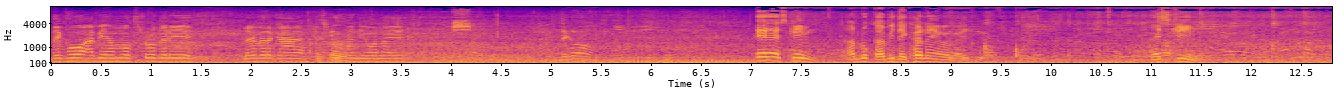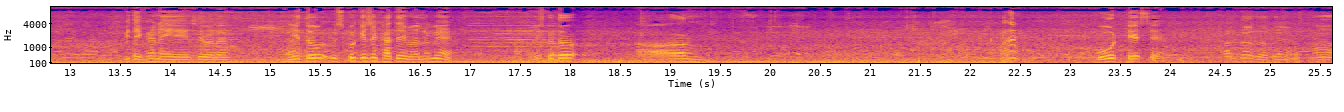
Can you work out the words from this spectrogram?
देखो अभी हम लोग स्ट्रॉबेरी फ्लेवर का। आइसक्रीम खाने वाला है। देखो। ये आइसक्रीम। आप लोग कभी देखा नहीं होगा आइसक्रीम। भी देखा नहीं है ऐसे वाला। ये तो उसको कैसे खाते हैं मालूम है? इसको तो बहुत टेस्ट है। ठंडा जाता है। हाँ।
